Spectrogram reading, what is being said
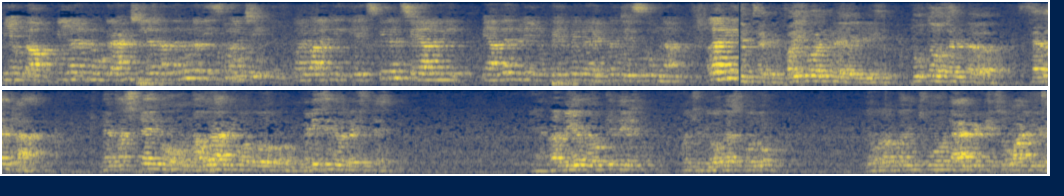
మీ యొక్క పిల్లలను గ్రాండ్ చిల్డ్రన్ అందరూ కూడా తీసుకుని వచ్చి మరి వాళ్ళకి ఎక్స్పీరియన్స్ చేయాలని మీ అందరిని నేను పేరు పేరు రిక్వెస్ట్ చేస్తూ ఉన్నాను. అలాగే టూ థౌజండ్ సెవెన్ లా నేను ఫస్ట్ టైం నవరా అని ఒక మెడిసిన్ రిజిస్టర్ చేశాను ఎలా బియ్యం ఎవరికి తెలియదు కొంచెం యోగా స్కూలు ఎవరో కొంచెం డయాబెటీస్ వాళ్ళు మీద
